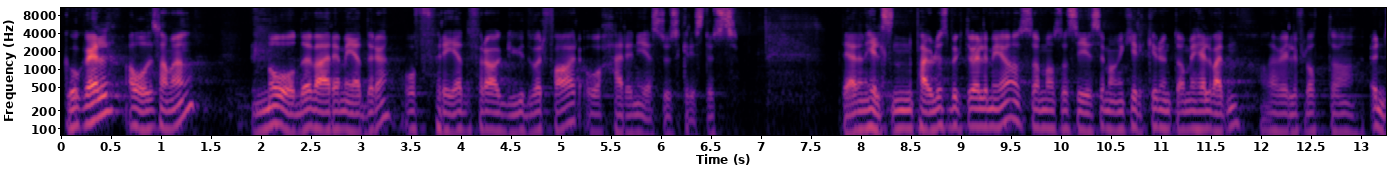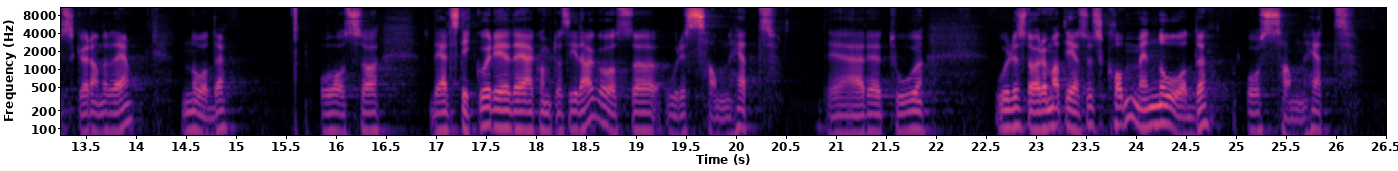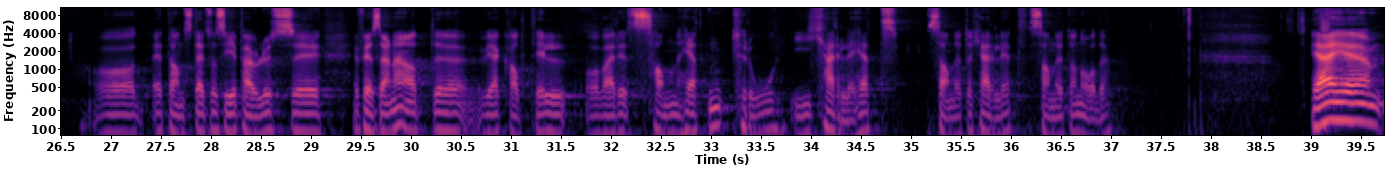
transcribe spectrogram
God kveld, alle sammen. Nåde være med dere og fred fra Gud vår Far og Herren Jesus Kristus. Det er en hilsen Paulus brukte veldig mye, og som også sies i mange kirker rundt om i hele verden. Og det er veldig flott å ønske hverandre det. Nåde. Og også, Det er et stikkord i det jeg kommer til å si i dag, og også ordet sannhet. Det er to ord det står om at Jesus kom med nåde og sannhet. Og Et annet sted så sier Paulus i Efeserne at uh, vi er kalt til å være sannheten tro i kjærlighet. Sannhet og kjærlighet, sannhet og nåde. Jeg uh,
